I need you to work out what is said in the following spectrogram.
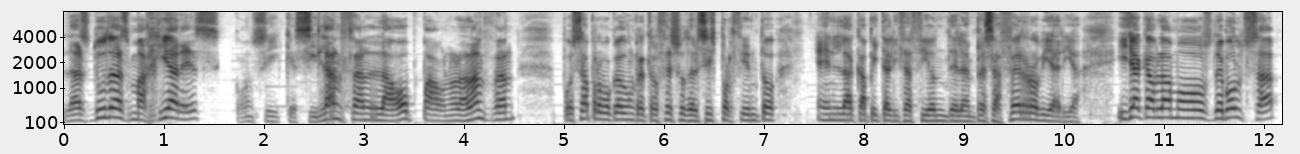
Las dudas magiares, con si que si lanzan la OPA o no la lanzan, pues ha provocado un retroceso del 6% en la capitalización de la empresa ferroviaria. Y ya que hablamos de bolsa,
